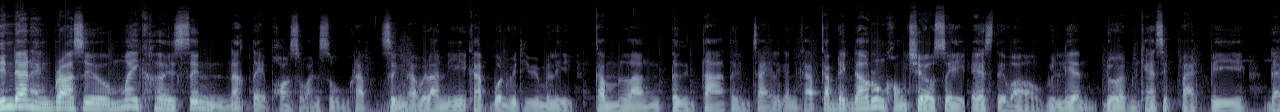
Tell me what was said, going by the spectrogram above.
ดินแดนแห่งบราซิลไม่เคยสิ้นนักเตะพรสวรรค์สูงครับ ซึ่งณเวลานี้ครับบนเวทีพรีเมียร์ลีกกำลังตื่นตาตื่นใจแล้วกันครับ กับเด็กดาวรุ่งของเชลซีเอสเตวาลวิลเลียนด้วยวัยเพียงแค่ 18 ปี ได้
